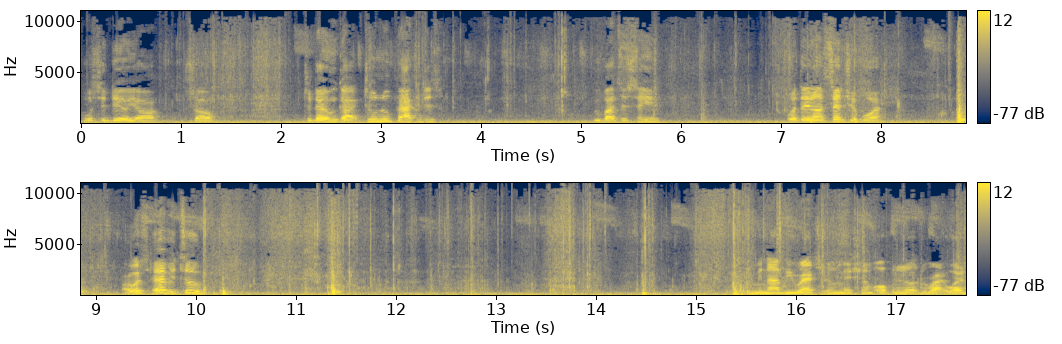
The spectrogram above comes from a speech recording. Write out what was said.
what's the deal, y'all? So today we got two new packages. We about to see what they done sent you, boy. Oh, it's heavy too. Let me not be ratchet. Let me make sure I'm opening it up the right way.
